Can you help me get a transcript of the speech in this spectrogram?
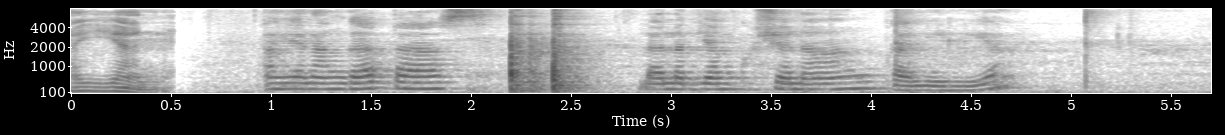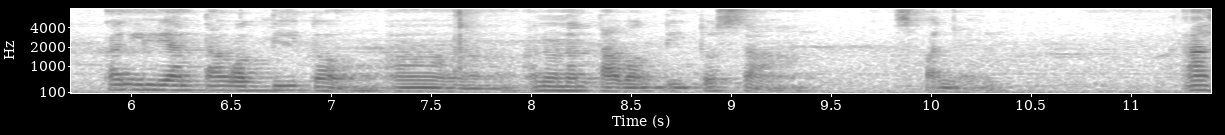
Ayan. Ayan ang gatas. Lalagyan ko siya ng kanilya. Kanilya ang tawag dito. Ah, ano nang tawag dito sa Espanyol? Ah,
